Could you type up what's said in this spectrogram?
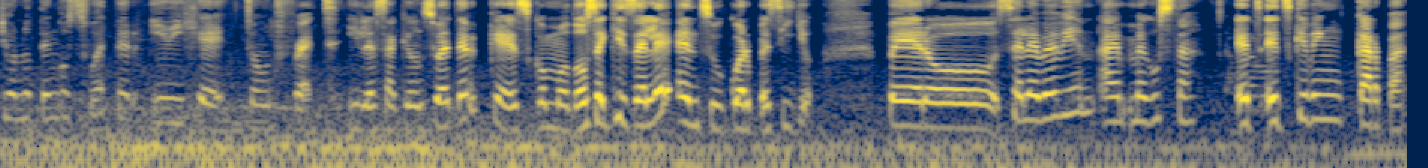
yo no tengo suéter. Y dije, don't fret. Y le saqué un suéter que es como 2XL en su cuerpecillo. Pero se le ve bien, me gusta. It's, it's giving carpa.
